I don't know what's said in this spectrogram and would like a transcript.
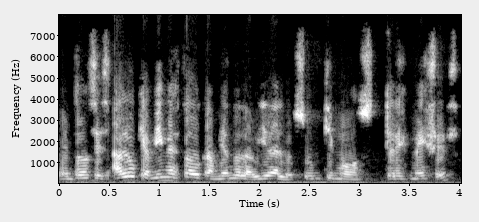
Entonces, algo que a mí me ha estado cambiando la vida en los últimos tres meses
